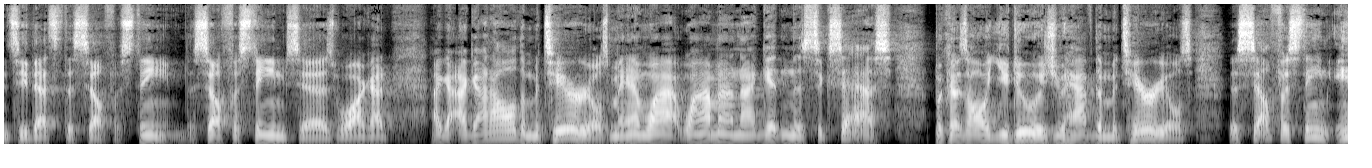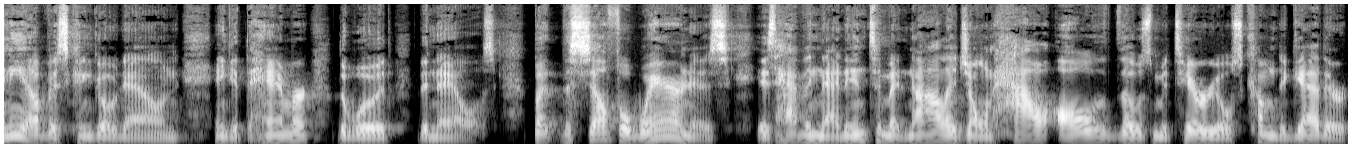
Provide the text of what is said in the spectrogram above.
And see, that's the self esteem. The self esteem says, "Well, I got, I got, I got all the materials, man. Why, why am I not getting the success? Because all you do is you have the materials. The self esteem. Any of us can go down and get the hammer, the wood, the nails. But the self awareness is having that intimate knowledge on how all of those materials come together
